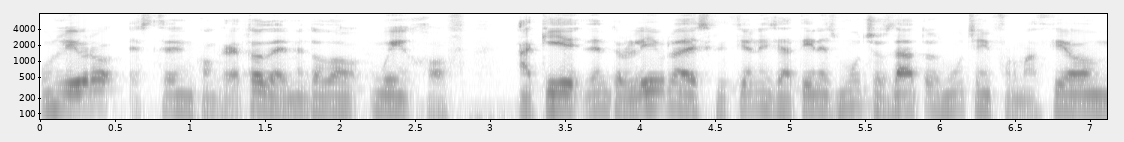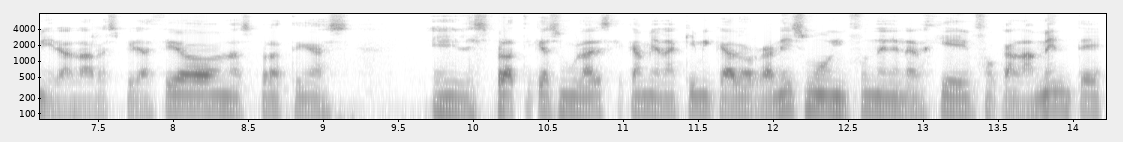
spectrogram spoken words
un libro, este en concreto, del método Winhoff. Aquí dentro del libro, las descripciones, ya tienes muchos datos, mucha información. Mira, la respiración, las prácticas las prácticas singulares que cambian la química del organismo, infunden energía y enfocan la mente.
